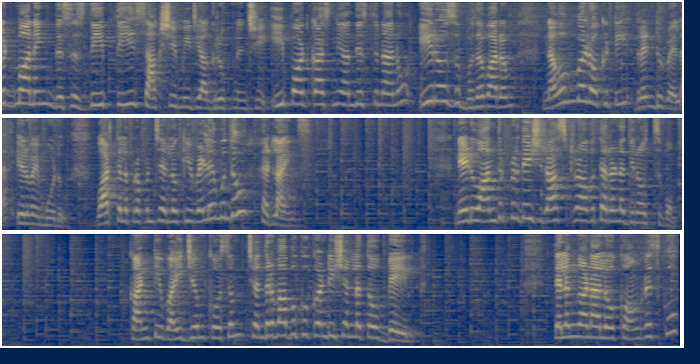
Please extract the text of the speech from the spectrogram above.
Good morning this is Deepti Sakshi media group నుంచి ఈ పాడ్కాస్ట్ని అందిస్తున్నాను. ఈ రోజు బుధవారం నవంబర్ ఒకటి రెండు వేల ఇరవై మూడు. వార్తల ప్రపంచంలోకి వెళ్ళే ముందు హెడ్లైన్స్. నేడు ఆంధ్రప్రదేశ్ రాష్ట్ర అవతరణ దినోత్సవం. కంటి వైద్యం కోసం చంద్రబాబుకు కండిషన్లతో బెయిల్. తెలంగాణలో కాంగ్రెస్కు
